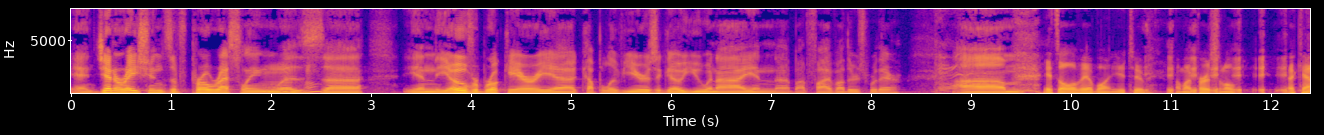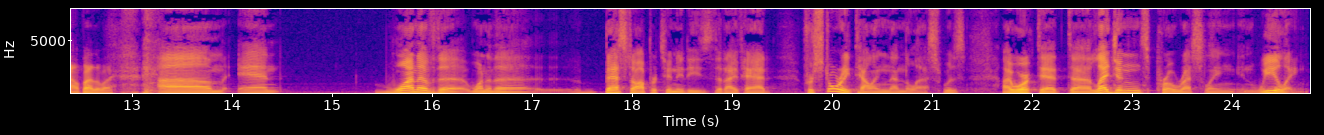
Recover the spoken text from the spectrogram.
and Generations of Pro Wrestling was uh, in the Overbrook area a couple of years ago. You and I and uh, about five others were there. Um, It's all available on YouTube on my personal account, by the way. um, and one of the one of the best opportunities that I've had for storytelling, nonetheless, was I worked at uh, Legends Pro Wrestling in Wheeling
